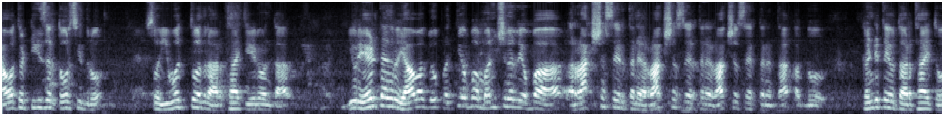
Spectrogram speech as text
ಯಾವತ್ತೋ ಟೀಸರ್ ತೋರಿಸಿದ್ರು. ಸೊ ಇವತ್ತು ಅದರ ಅರ್ಥ ಆಯ್ತು ಏನು ಅಂತ. ಇವ್ರು ಹೇಳ್ತಾ ಇದ್ರು, ಯಾವಾಗ್ಲೂ ಪ್ರತಿಯೊಬ್ಬ ಮನುಷ್ಯನಲ್ಲಿ ಒಬ್ಬ ರಾಕ್ಷಸ ಇರ್ತಾನೆ ರಾಕ್ಷಸ ಇರ್ತಾನೆ ರಾಕ್ಷಸ ಇರ್ತಾನೆ ಅಂತ ಅದು ಖಂಡಿತ ಇವತ್ತು ಅರ್ಥ ಆಯ್ತು.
